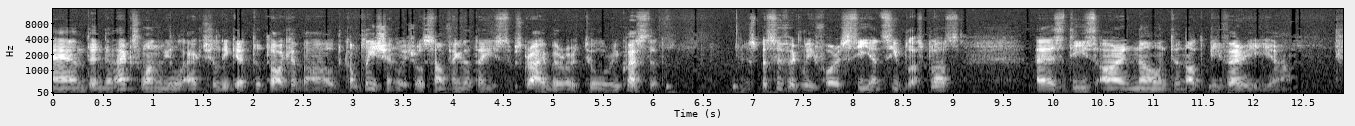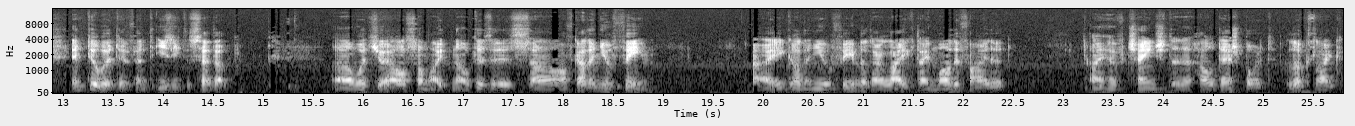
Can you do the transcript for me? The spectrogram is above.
And in the next one, we'll actually get to talk about completion, which was something that a subscriber or two requested. Specifically for C and C++, as these are known to not be very uh, intuitive and easy to set up. Uh, what you also might notice is uh, I've got a new theme. I got a new theme that I liked, I modified it. I have changed the, how dashboard looks like.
